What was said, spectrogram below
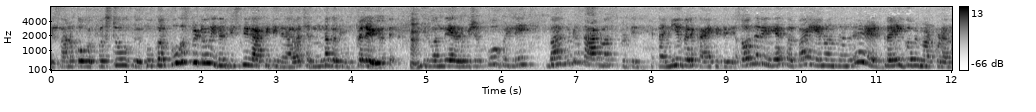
ಈ ಸ್ನಾನಕ್ಕೆ ಹೋಗ್ಬೇಕು ಫಸ್ಟ್ ಕುಕ್ಕರ್ ಕೂಗಿಸ್ಬಿಟ್ಟು ಇದ್ರ ಬಿಸಿನೀರು ಹಾಕಿಟ್ಟಿದ್ದೀನಿ ಅಲ್ವಾ? ಚೆನ್ನಾಗಿ ಅದು ಉಪ್ಪೆಲ್ಲ ಹಿಡಿಯುತ್ತೆ. ಇದು ಒಂದ್ ಎರಡು ನಿಮಿಷ ಕೂಗ್ಬಿಡ್ಲಿ. ಬಂದ್ಬಿಟ್ಟು ಸಾರು ಮಸ್ಬಿಡ್ತೀನಿ ಆಯ್ತಾ? ನೀರ್ ಬೇರೆ ಕಾಯಕಿಟ್ಟಿದ್ದೀನಿ ಸೌಂದರ್ಯಗೆ ಸ್ವಲ್ಪ ಏನು ಅಂತಂದ್ರೆ ಡ್ರೈ ಗೋಬಿ ಮಾಡ್ಕೊಡೋಣ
